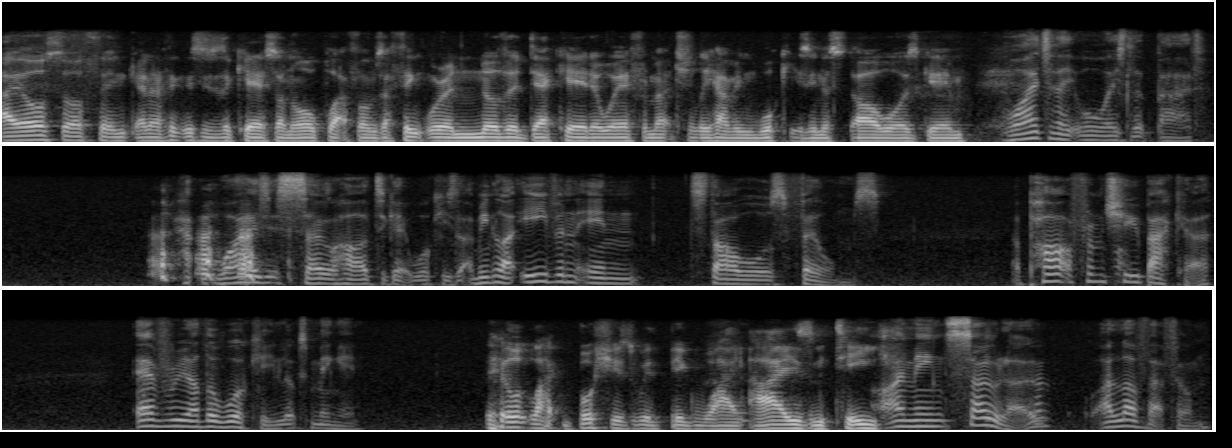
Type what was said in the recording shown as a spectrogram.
I also think, and I think this is the case on all platforms, I think we're another decade away from actually having Wookiees in a Star Wars game. Why do they always look bad? Why is it so hard to get Wookiees? I mean, like even in Star Wars films, apart from Chewbacca, every other Wookiee looks minging. They look like bushes with big white eyes and teeth. I mean, Solo, I love that film.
